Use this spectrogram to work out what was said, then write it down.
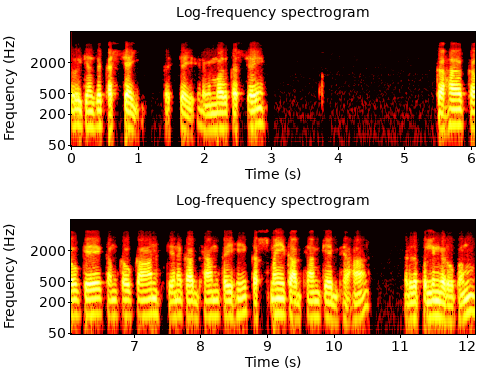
सो यु केन् से कस्यै कस्यै रिमेम्बर् कस्यै कह कौके कं कौकान् केन काभ्यां कैः कस्मै काभ्यां केभ्यः पुल्लिङ्गरूपं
